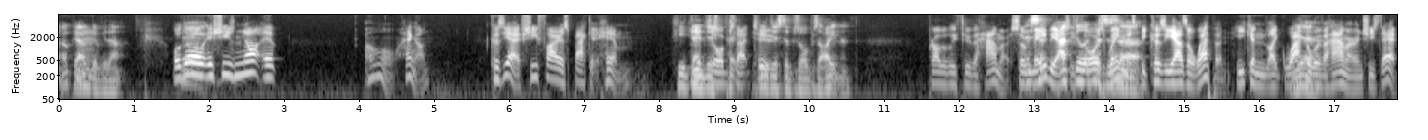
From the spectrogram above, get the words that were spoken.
Okay. I'll Hmm. give you that. Although if she's not a Oh, hang on. Cuz yeah, if she fires back at him, He then absorbs just that He too. just absorbs the lightning. probably through the hammer. So This is- maybe I actually feel like Thor's this is winning this a- because he has a weapon. He can like whack her with a hammer and she's dead.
